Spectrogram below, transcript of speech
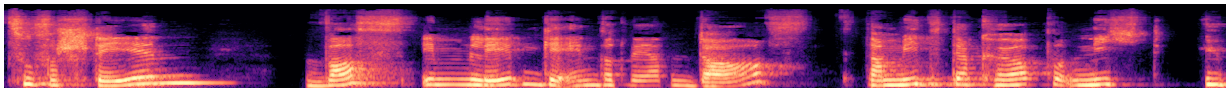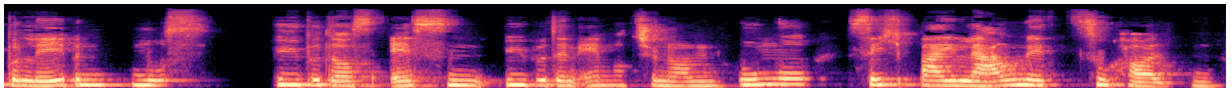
zu verstehen, was im Leben geändert werden darf, damit der Körper nicht überleben muss über das Essen, über den emotionalen Hunger, sich bei Laune zu halten.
